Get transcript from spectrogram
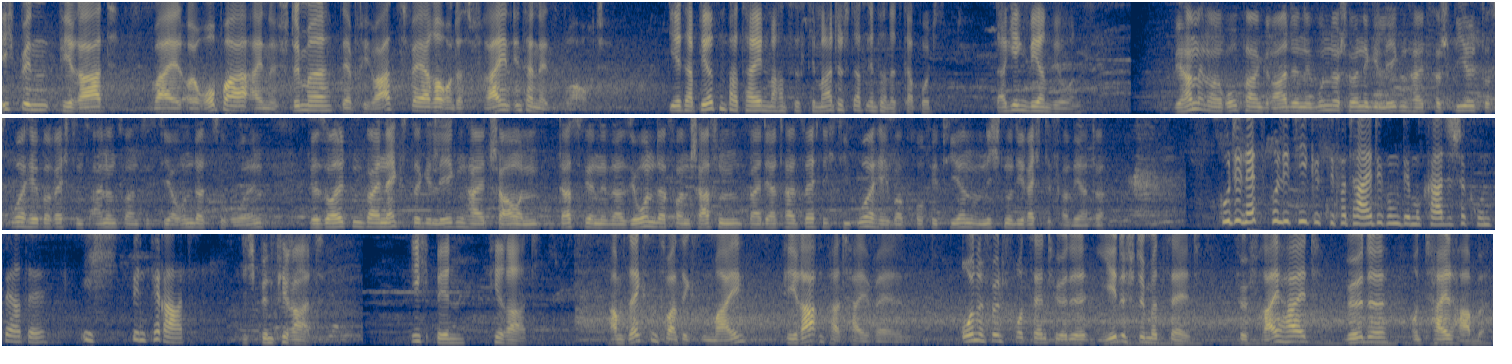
Ich bin Pirat, weil Europa eine Stimme der Privatsphäre und des freien Internets braucht. Die etablierten Parteien machen systematisch das Internet kaputt. Dagegen wehren wir uns. Wir haben in Europa gerade eine wunderschöne Gelegenheit verspielt, das Urheberrecht ins 21. Jahrhundert zu holen. Wir sollten bei nächster Gelegenheit schauen, dass wir eine Version davon schaffen, bei der tatsächlich die Urheber profitieren und nicht nur die Rechteverwerter. Gute Netzpolitik ist die Verteidigung demokratischer Grundwerte. Ich bin Pirat. Ich bin Pirat. Ich bin Pirat. Am 26. Mai Piratenpartei wählen. Ohne 5%-Hürde, jede Stimme zählt. Für Freiheit, Würde und Teilhabe.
